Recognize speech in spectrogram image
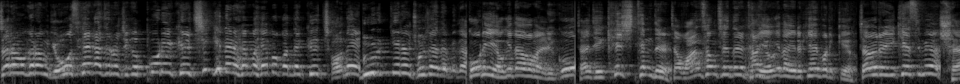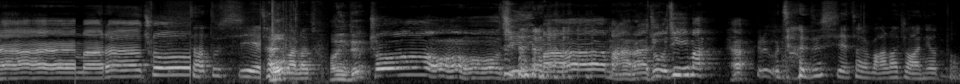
자 여러분 그럼 요 세 가지로 지금 뿌리클 치킨을 한번 해볼 건데 그 전에 물기를 조져야 됩니다. 꼬리 여기다가 말리고 자 이제 이 캐시템들 자 완성체들 다 여기다 이렇게 해버릴게요. 자 그럼 이렇게 했으면 잘 말아줘. 자두씨 잘 어? 말아줘. 아닌데? 줘지마 말아주지마 그리고 자두씨의 잘 말아줘 아니었잖아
